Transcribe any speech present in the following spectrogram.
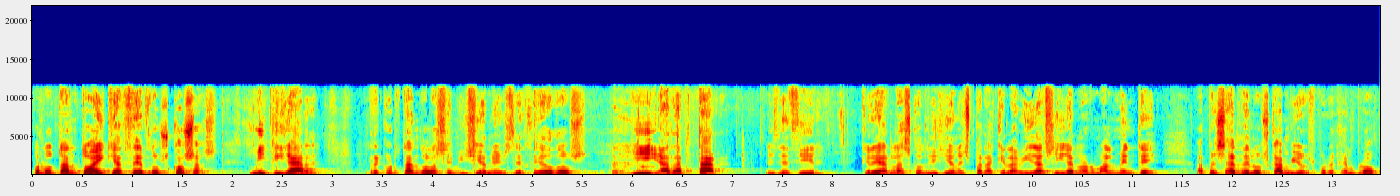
Por lo tanto, hay que hacer dos cosas, mitigar, recortando las emisiones de CO2, y adaptar, es decir, crear las condiciones para que la vida siga normalmente a pesar de los cambios. Por ejemplo,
